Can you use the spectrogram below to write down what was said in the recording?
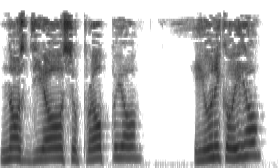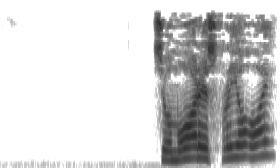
nos dio su propio y único Hijo? ¿Su amor es frío hoy?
